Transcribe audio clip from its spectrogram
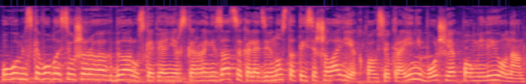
У гомельскай вобласці ў шэрагах беларускай піянерскай арганізацыі каля 90 тысяч чалавек. Па ўсёй краіне больш як паўмільёна.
